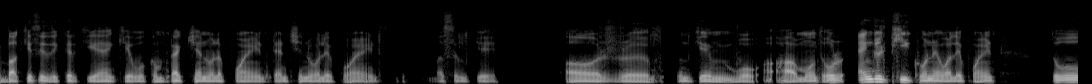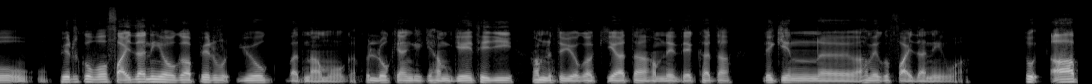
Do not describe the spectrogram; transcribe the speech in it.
باقی سے ذکر کیا ہے کہ وہ کمپیکشن والے پوائنٹ، ٹینشن والے پوائنٹس، مسل کے اور ان کے وہ ہارمونس اور اینگل ٹھیک ہونے والے پوائنٹ، تو پھر کو وہ فائدہ نہیں ہوگا، پھر یوگ بدنام ہوگا۔ پھر لوگ کہیں گے کہ ہم گئے تھے جی ہم نے تو یوگا کیا تھا، ہم نے دیکھا تھا، لیکن ہمیں کوئی فائدہ نہیں ہوا۔ تو آپ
